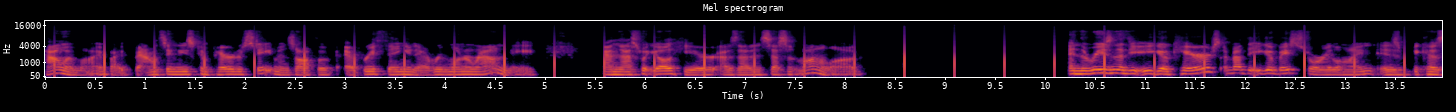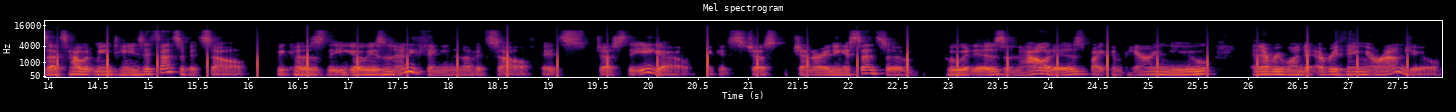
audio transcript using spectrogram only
How am I? By bouncing these comparative statements off of everything and everyone around me. And that's what y'all hear as that incessant monologue. And the reason that the ego cares about the ego based storyline is because that's how it maintains its sense of itself. Because the ego isn't anything in and of itself, it's just the ego. Like it's just generating a sense of who it is and how it is by comparing you and everyone to everything around you.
